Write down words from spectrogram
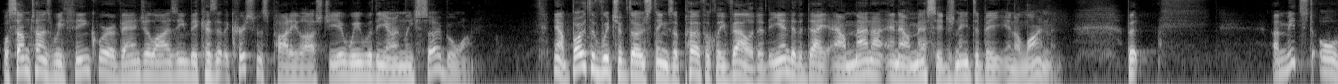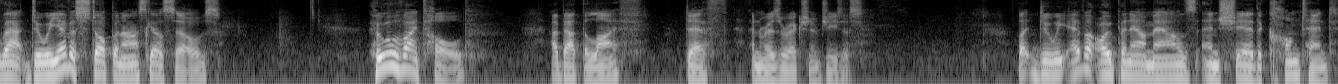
or sometimes we think we're evangelizing because at the Christmas party last year we were the only sober one. Now, both of which of those things are perfectly valid. At the end of the day, our manner and our message need to be in alignment. But amidst all that, do we ever stop and ask ourselves, who have I told about the life, death, and resurrection of Jesus? Like, do we ever open our mouths and share the content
